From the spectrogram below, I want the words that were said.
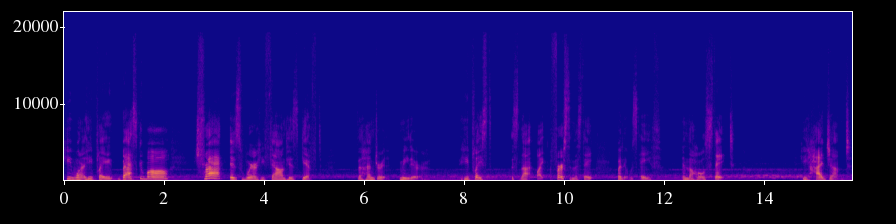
he wanted, he played basketball. Track is where he found his gift, the 100 meter. He placed, it's not like first in the state, but it was eighth in the whole state. He high jumped.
